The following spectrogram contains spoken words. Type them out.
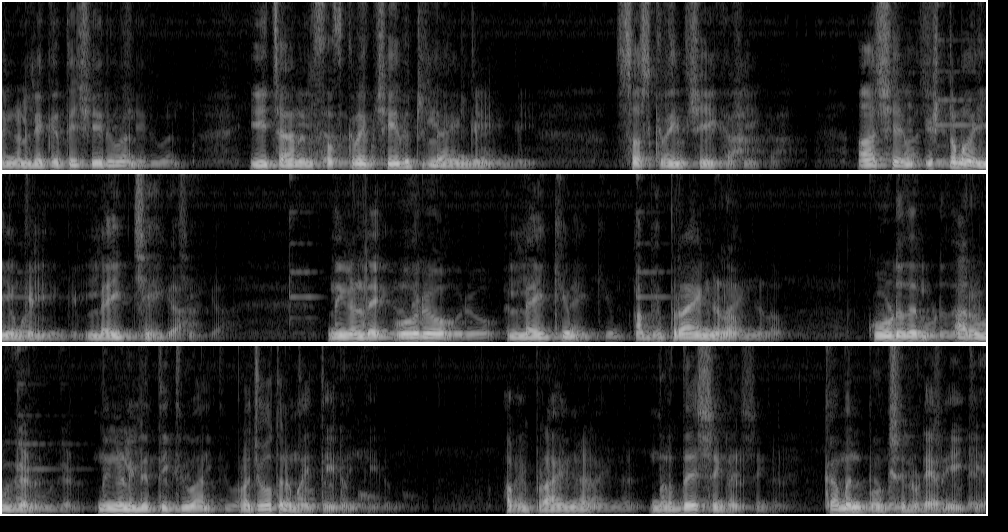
നിങ്ങളിലേക്ക് എത്തിച്ചേരുവാൻ ഈ ചാനൽ സബ്സ്ക്രൈബ് ചെയ്തിട്ടില്ല എങ്കിൽ സബ്സ്ക്രൈബ് ചെയ്യുക. ആശയം ഇഷ്ടമായി എങ്കിൽ ലൈക്ക് ചെയ്യുക. നിങ്ങളുടെ ഓരോ ലൈക്കും അഭിപ്രായങ്ങളും കൂടുതൽ അറിവുകൾ നിങ്ങളിൽ എത്തിക്കുവാൻ പ്രചോദനമായി തീരുന്നു അഭിപ്രായങ്ങൾ നിർദ്ദേശങ്ങൾ കമന്റ് ബോക്സിലൂടെ അറിയിക്കുക.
